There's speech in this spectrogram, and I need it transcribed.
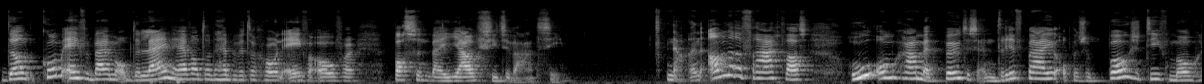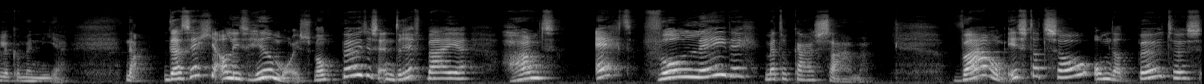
Dan kom even bij me op de lijn, hè, want dan hebben we het er gewoon even over passend bij jouw situatie. Nou, een andere vraag was hoe omgaan met peuters en driftbuien op een zo positief mogelijke manier. Nou, daar zeg je al iets heel moois, want peuters en driftbuien hangt echt volledig met elkaar samen. Waarom is dat zo? Omdat peuters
